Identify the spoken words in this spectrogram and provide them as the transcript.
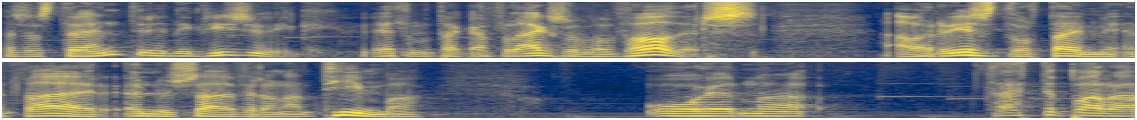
þessar strendur hérna í Krísuvík, við ætlum að taka Flags of our Fathers. Það var risastórt dæmi, en það er önnur saði fyrir annan tíma. Og hérna þetta er bara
